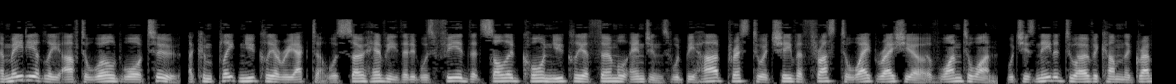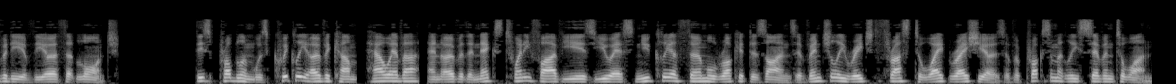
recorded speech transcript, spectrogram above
Immediately after World War II, a complete nuclear reactor was so heavy that it was feared that solid-core nuclear thermal engines would be hard-pressed to achieve a thrust-to-weight ratio of 1 to 1, which is needed to overcome the gravity of the Earth at launch. This problem was quickly overcome, however, and over the next 25 years U.S. nuclear thermal rocket designs eventually reached thrust-to-weight ratios of approximately 7 to 1.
